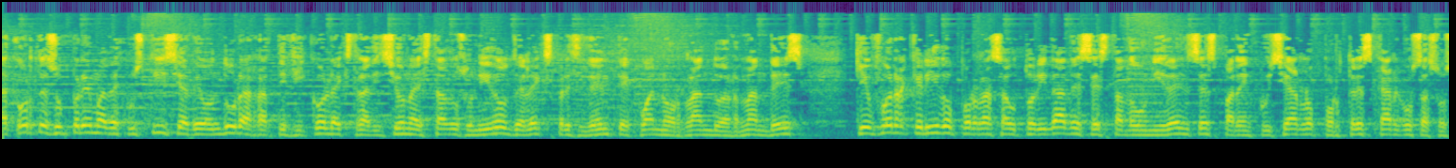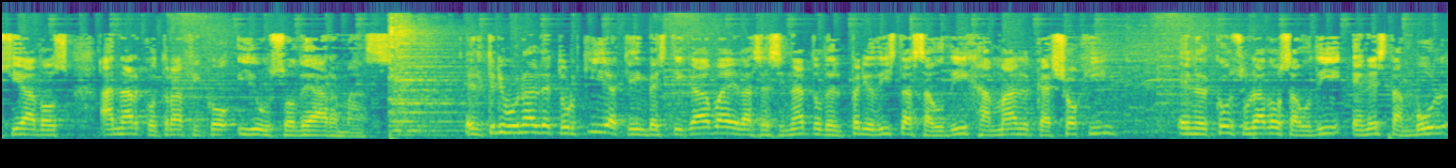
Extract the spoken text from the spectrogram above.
La Corte Suprema de Justicia de Honduras ratificó la extradición a Estados Unidos del expresidente Juan Orlando Hernández, quien fue requerido por las autoridades estadounidenses para enjuiciarlo por tres cargos asociados a narcotráfico y uso de armas. El Tribunal de Turquía, que investigaba el asesinato del periodista saudí Jamal Khashoggi, en el consulado saudí en Estambul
